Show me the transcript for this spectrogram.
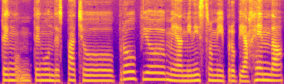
tengo, tengo un despacho propio, me administro mi propia agenda.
